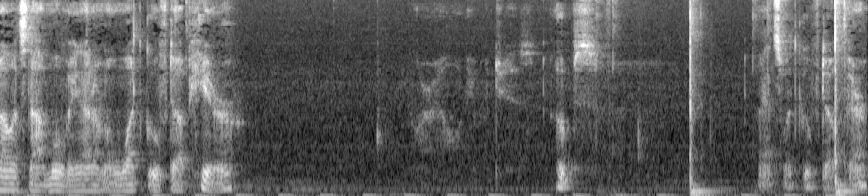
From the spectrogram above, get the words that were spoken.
Well, it's not moving. I don't know what goofed up here. Oops. That's what goofed up there.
